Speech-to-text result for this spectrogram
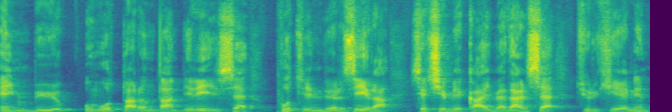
en büyük umutlarından biri ise Putin'dir. Zira seçimi kaybederse Türkiye'nin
